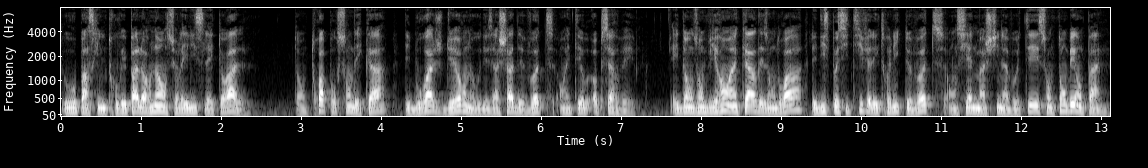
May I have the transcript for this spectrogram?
ou parce qu'ils ne trouvaient pas leur nom sur les listes électorales. Dans 3% des cas, des bourrages d'urnes ou des achats de votes ont été observés. Et dans environ un quart des endroits, les dispositifs électroniques de vote, anciennes machines à voter, sont tombés en panne.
